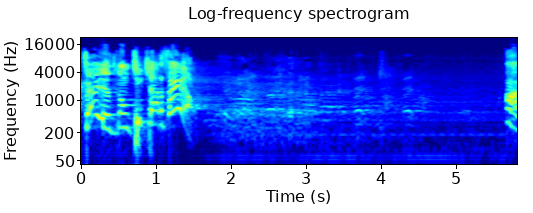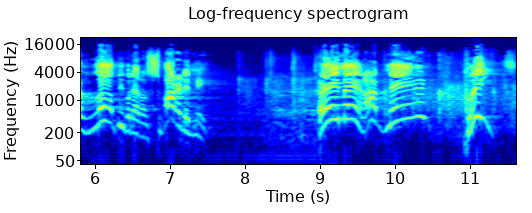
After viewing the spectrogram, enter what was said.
Failure is going to teach you how to fail. I love people that are smarter than me. Amen. I man, please.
